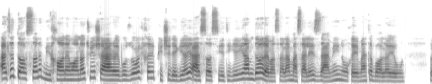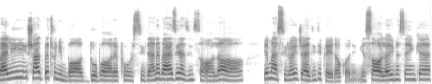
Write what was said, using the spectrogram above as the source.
البته داستان بی ها توی شهرهای بزرگ خیلی پیچیدگی های اساسی دیگه ای هم داره مثلا مسئله زمین و قیمت بالای اون. ولی شاید بتونیم با دوباره پرسیدن بعضی از این سوالا یه مسیرهای جدیدی پیدا کنیم. یه سوالایی مثل اینکه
